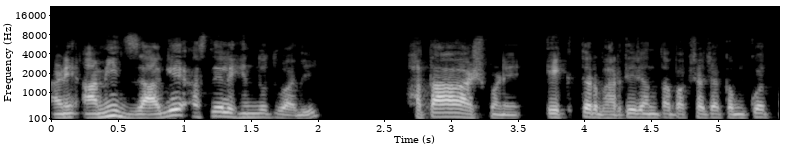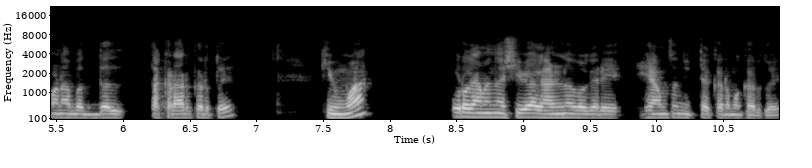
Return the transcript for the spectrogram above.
आणि आम्ही जागे असलेले हिंदुत्ववादी हताशपणे एकतर भारतीय जनता पक्षाच्या कमकुवतपणाबद्दल तक्रार करतोय किंवा पुरोगाम्यांना शिव्या घालणं वगैरे हे आमचं नित्यकर्म करतोय.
